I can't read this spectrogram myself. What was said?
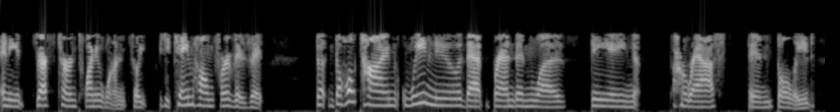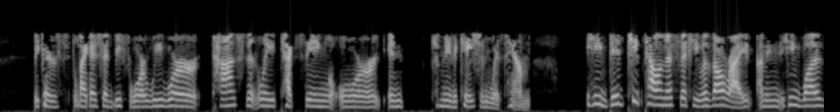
and he had just turned 21. So he, he came home for a visit. The the whole time we knew that Brandon was being harassed been bullied. because like I said before, we were constantly texting or in communication with him. He did keep telling us that he was all right. I mean, he was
